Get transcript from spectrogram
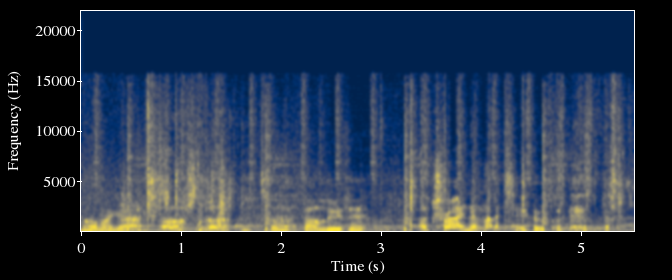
Oh my god. Oh, oh, oh, don't lose it. I'll try not to.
